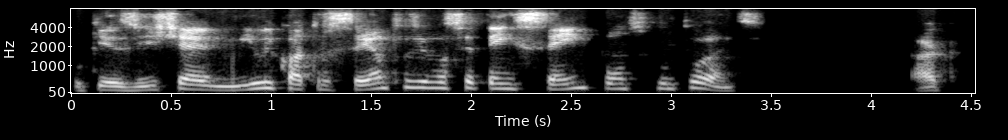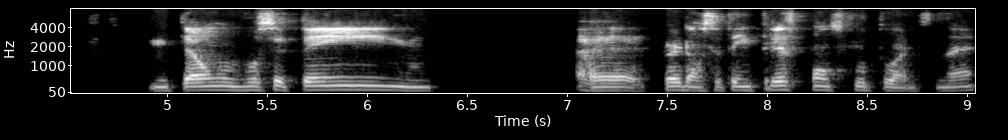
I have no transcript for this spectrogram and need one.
O que existe é 1.400 e você tem 100 pontos flutuantes. Tá? Então, você tem. É, perdão, você tem três pontos flutuantes, né?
